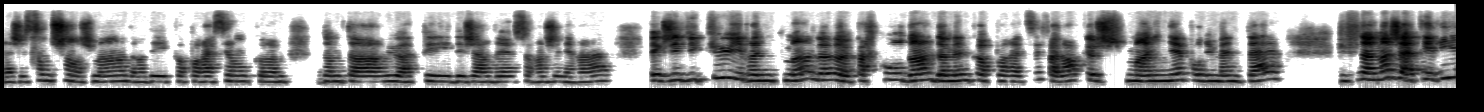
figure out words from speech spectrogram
la gestion de changement dans des corporations comme Domtar, UAP, Desjardins, en général. Fait que j'ai vécu ironiquement là, un parcours dans le domaine corporatif alors que je m'enlignais pour l'humanitaire. Puis finalement, j'ai atterri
